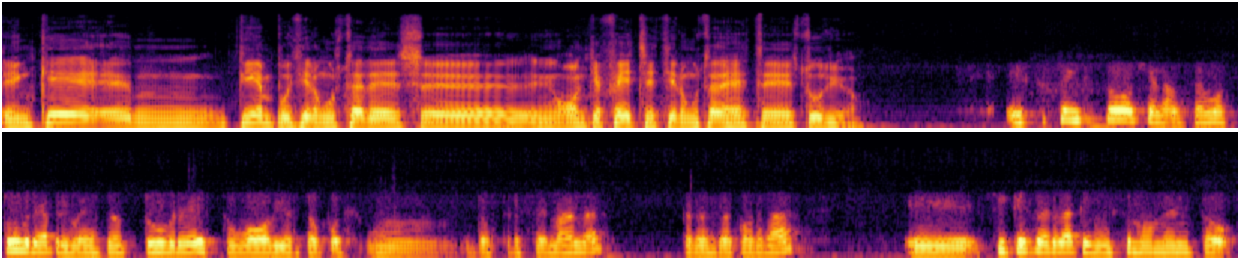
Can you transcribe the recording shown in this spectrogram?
¿En qué em, tiempo hicieron ustedes eh, o en qué fecha hicieron ustedes este estudio? Esto se hizo, se lanzó en octubre, a primeros de octubre, estuvo abierto pues dos, tres semanas, creo recordar. Eh, sí que es verdad que en ese momento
